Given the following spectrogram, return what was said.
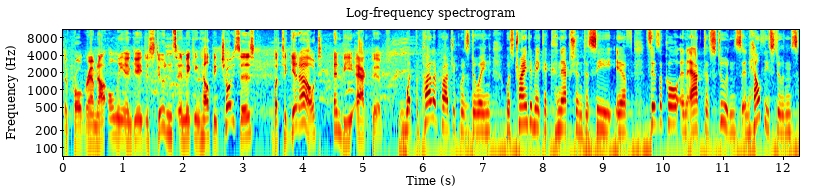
the program not only engages students in making healthy choices, but to get out and be active. What the pilot project was doing was trying to make a connection to see if physical and active students and healthy students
